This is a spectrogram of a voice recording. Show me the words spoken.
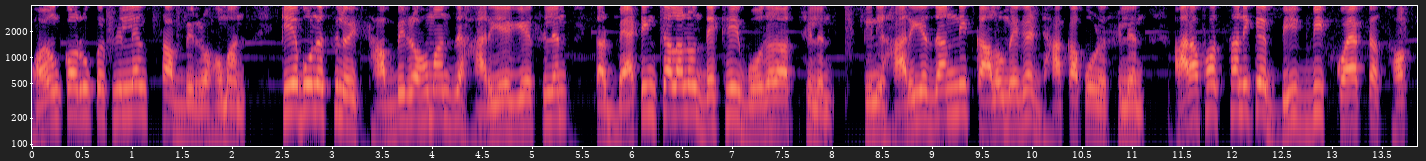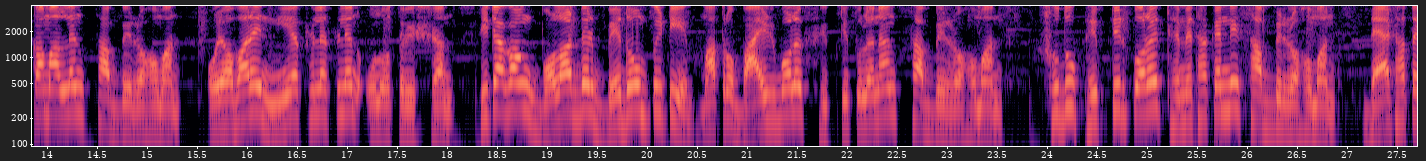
ভয়ঙ্কর রূপে ফিরলেন সাব্বির রহমান। কে বলেছিল এই সাব্বির রহমান যে হারিয়ে গিয়েছিলেন, তার ব্যাটিং চালানো দেখেই বোঝা যাচ্ছিলেন। তিনি হারিয়ে যাননি, কালো মেঘে ঢাকা পড়েছিলেন। আরাফাত সানিকে বিগ বিগ কয়েকটা ছক্কা মারলেন সাব্বির রহমান। ওই ওভারে নিয়ে ফেলেছিলেন উনত্রিশ রান। চিটাগং বোলারদের বেদম পিটিয়ে মাত্র বাইশ বলে ফিফটি তুলে নেন সাব্বির রহমান। শুধু ফিফটির পরে থেমে থাকেননি সাব্বির রহমান। ব্যাট হাতে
